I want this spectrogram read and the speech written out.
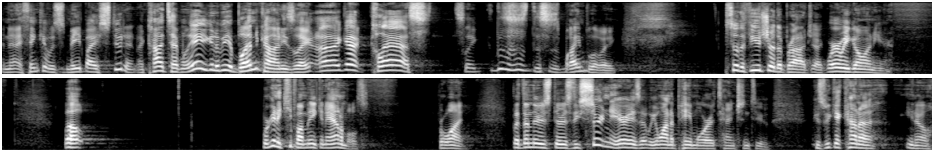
And I think it was made by a student. I contacted him, hey, you're gonna be at BlendCon. He's like, I got class. It's like, this is, this is mind-blowing. So the future of the project, where are we going here? Well, we're going to keep on making animals, for one. But then there's, there's these certain areas that we want to pay more attention to because we get kind of, you know,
